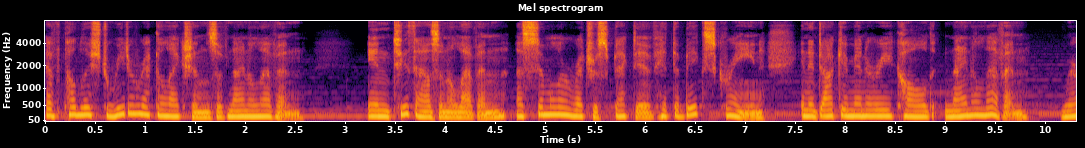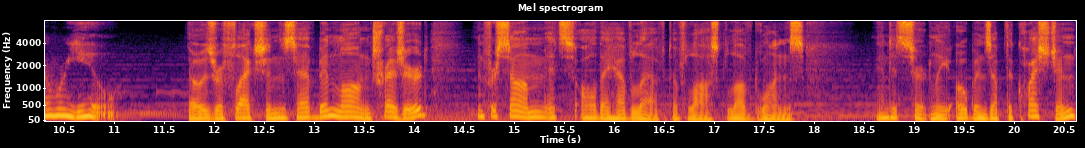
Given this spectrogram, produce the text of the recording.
have published reader recollections of 9 11. In 2011, a similar retrospective hit the big screen in a documentary called 9 11 Where Were You? Those reflections have been long treasured, and for some, it's all they have left of lost loved ones. And it certainly opens up the question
